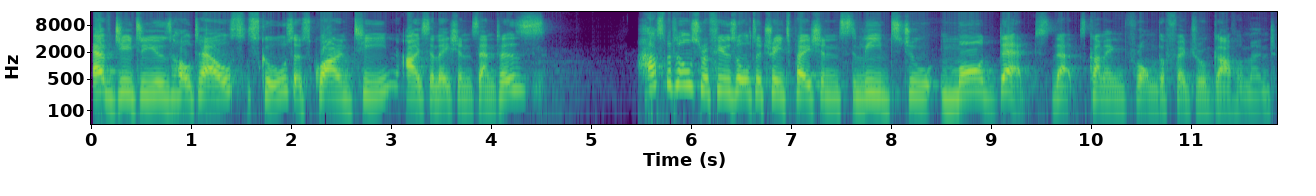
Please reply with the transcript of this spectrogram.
FG to use hotels, schools as quarantine isolation centers. Hospitals' refusal to treat patients leads to more debt that's coming from the federal government.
